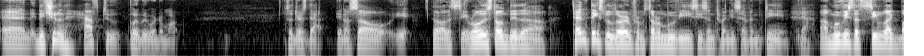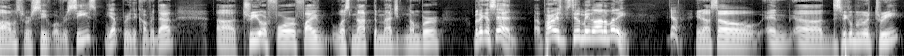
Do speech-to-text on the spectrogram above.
and they shouldn't have to go with word of mouth. So there's that, you know. So, so let's see. Rolling Stone did uh, ten things we learned from summer movie season 2017. Yeah. uh, movies that seemed like bombs were safe overseas. Yep, already covered that. Uh, three or four or five was not the magic number, but like I said, uh, Pirates still made a lot of money. Yeah, You know, so and uh Despicable Me three.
